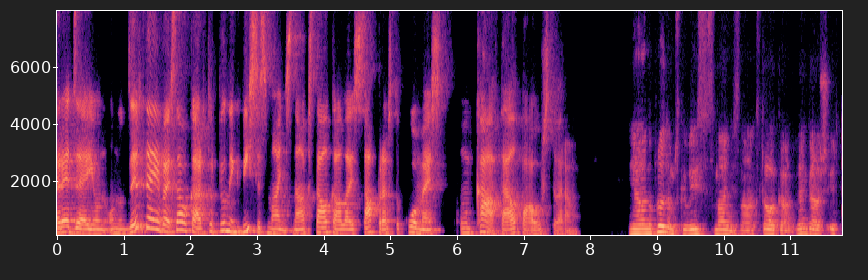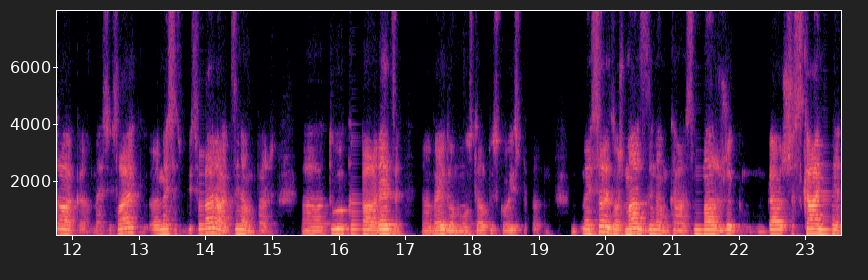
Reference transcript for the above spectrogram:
redzēju un, un dzirdēju, vai savukārt tur pilnīgi visas maņas nāks tālāk, lai saprastu, ko mēs un kā telpā uztveram? Jā, nu, protams, ka visas maiņas nāks tālāk. Vienkārši ir tā, ka mēs visu laiku, mēs visvairāk zinām par uh, to, kā redze uh, veido mūsu telpisko izpratni. Mēs salīdzinoši maz zinām, kā smarža, garša, skaņa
